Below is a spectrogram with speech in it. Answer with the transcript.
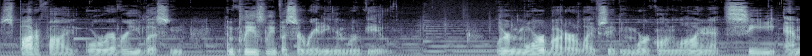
Spotify, or wherever you listen, and please leave us a rating and review. Learn more about our life saving work online at cmmb.org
